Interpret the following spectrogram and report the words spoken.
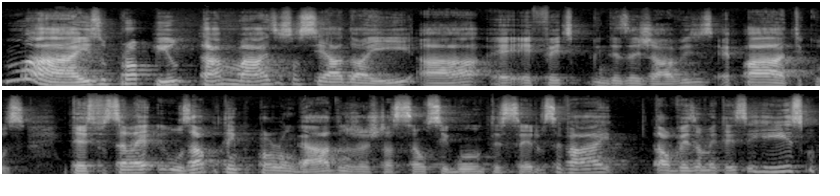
Mas o propil está mais associado aí a é, efeitos indesejáveis hepáticos. Então, se você usar por tempo prolongado na gestação, segundo, terceiro, você vai talvez aumentar esse risco.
